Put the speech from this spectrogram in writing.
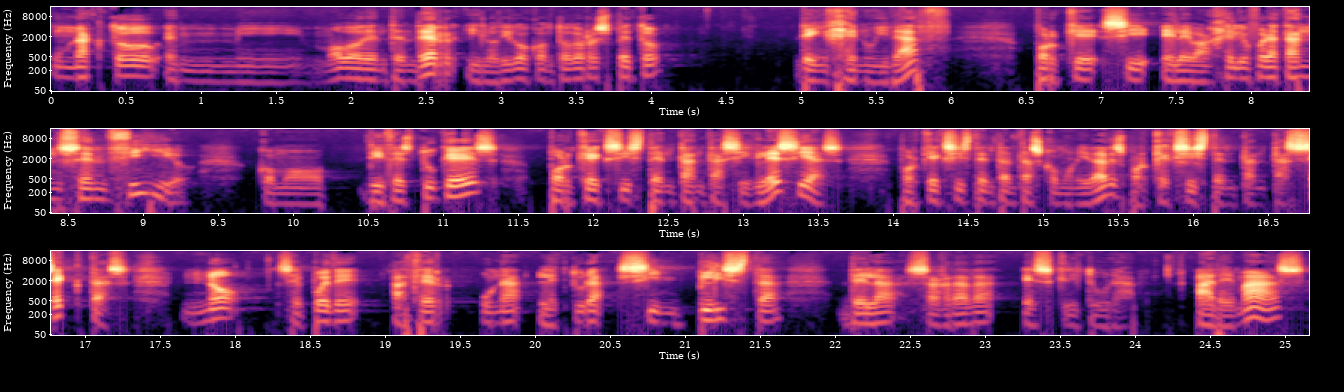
un acto, en mi modo de entender, y lo digo con todo respeto, de ingenuidad, porque si el Evangelio fuera tan sencillo como dices tú que es, ¿por qué existen tantas iglesias? ¿Por qué existen tantas comunidades? ¿Por qué existen tantas sectas? No se puede hacer una lectura simplista de la Sagrada Escritura. Además,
